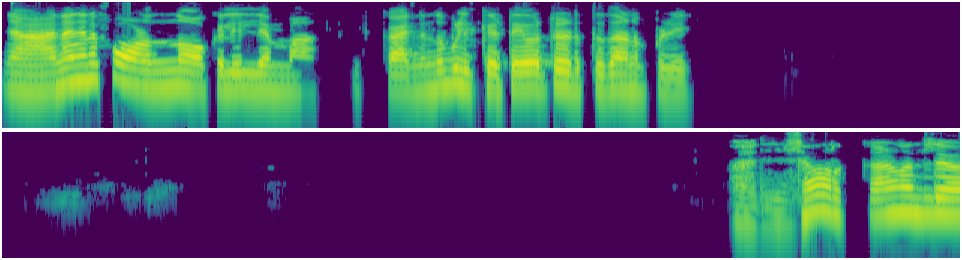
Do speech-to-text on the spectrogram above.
ഞാനങ്ങനെ ഫോണൊന്നും നോക്കലില്ലമ്മ ഇക്കാനൊന്ന് വിളിക്കട്ടെ പറഞ്ഞിട്ട് എടുത്തതാണ് ഇപ്പോഴേ. നല്ല ഉറക്കാണല്ലോ.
